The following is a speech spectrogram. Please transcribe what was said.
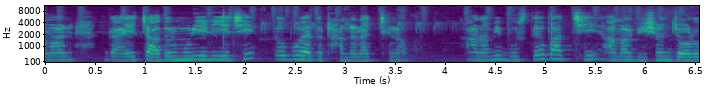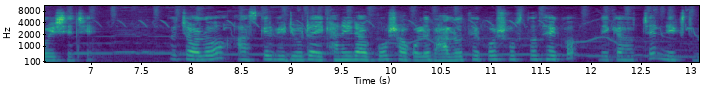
আমার গায়ে চাদর মুড়িয়ে নিয়েছি, তবুও এত ঠান্ডা লাগছিল। আর আমি বুঝতেও পারছি, আমার ভীষণ জ্বরও এসেছে। তো চলো, আজকের ভিডিওটা এখানেই রাখব। সকলে ভালো থেকো, সুস্থ থেকো। দেখা হচ্ছে নেক্সট ব্লগ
